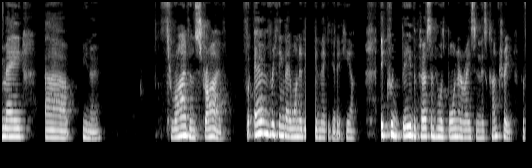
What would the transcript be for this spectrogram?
may, uh, you know, thrive and strive for everything they wanted in there to get it here. It could be the person who was born and raised in this country, her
